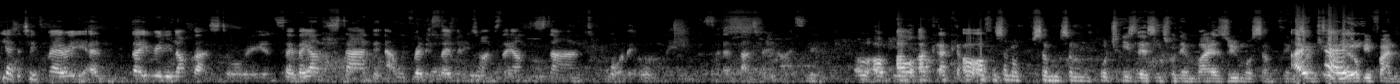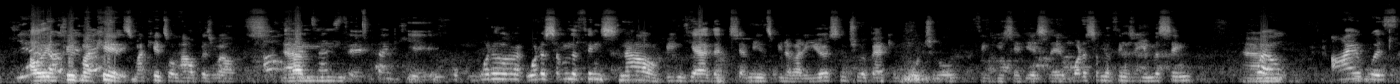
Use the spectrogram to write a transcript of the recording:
yeah, the Tooth Fairy, and they really love that story, and so they understand it now. We've read it so many times; they understand what it all means, and that's really nice. I'll, I'll, I'll, I'll, I'll offer some some some Portuguese lessons for them via Zoom or something. Okay. sometime. It'll be fun. Yeah, I'll include my kids. My kids will help as well. Oh, Um, fantastic! Thank you. What are what are some of the things now being here that I mean it's been about a year since you were back in Portugal. I think you said yesterday. What are some of the things that you're missing? Um, Well, I was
